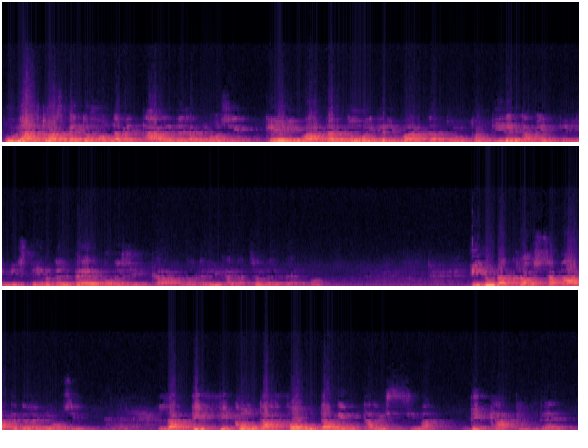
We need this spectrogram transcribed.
Un altro aspetto fondamentale della gnosi che riguarda noi, che riguarda appunto direttamente il mistero del verbo che si incarna, dell'incarnazione del verbo, in una grossa parte della gnosi la difficoltà fondamentalissima di capire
